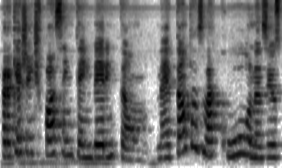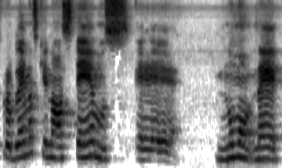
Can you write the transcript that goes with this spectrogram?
para que a gente possa entender, então, né, tantas lacunas e os problemas que nós temos é, no, né,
